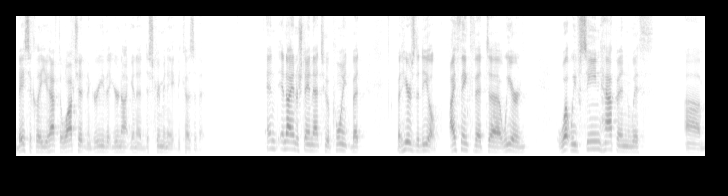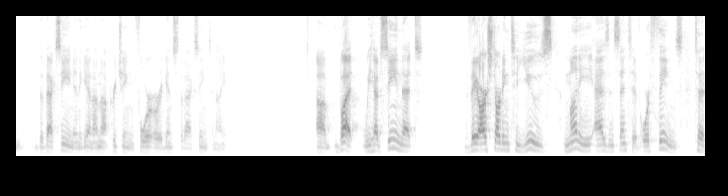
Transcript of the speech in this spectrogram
Basically, you have to watch it and agree that you're not going to discriminate because of it. And, and I understand that to a point, but, but here's the deal. I think that uh, we are, what we've seen happen with um, the vaccine, and again, I'm not preaching for or against the vaccine tonight, um, but we have seen that they are starting to use money as incentive or things to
